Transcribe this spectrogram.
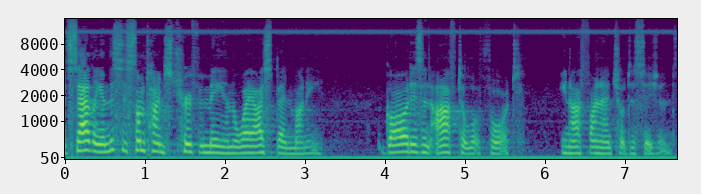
But sadly, and this is sometimes true for me in the way I spend money, God is an afterthought in our financial decisions.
